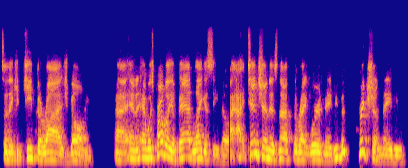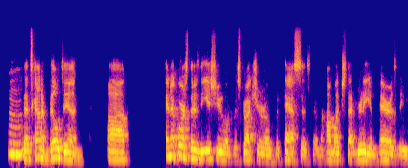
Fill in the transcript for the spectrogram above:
so they could keep the Raj going. Uh, and it was probably a bad legacy, though. I, I, tension is not the right word, maybe, but friction, maybe, mm-hmm. that's kind of built in. Uh, and of course, there's the issue of the structure of the caste system, how much that really impairs the,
